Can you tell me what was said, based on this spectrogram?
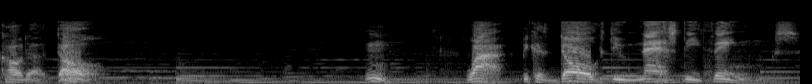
Called her a dog. Mm. Why? Because dogs do nasty things.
